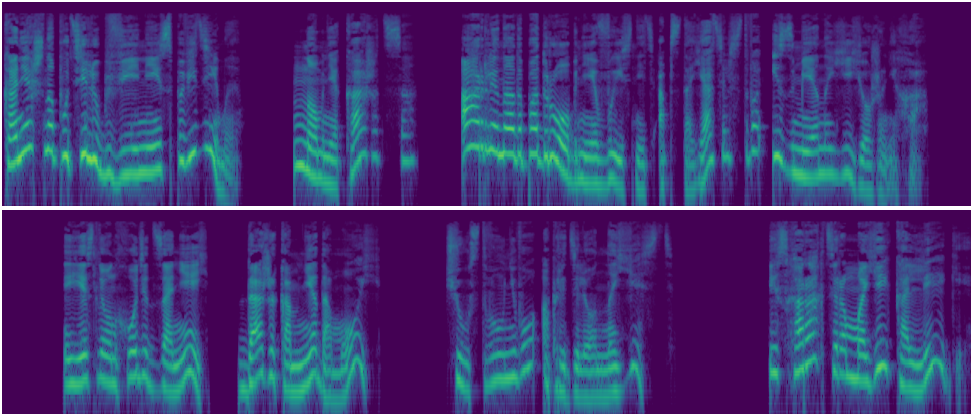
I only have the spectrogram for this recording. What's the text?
Конечно, пути любви неисповедимы, но мне кажется, Арле надо подробнее выяснить обстоятельства измены ее жениха. Если он ходит за ней даже ко мне домой, чувство у него определенно есть. И с характером моей коллеги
